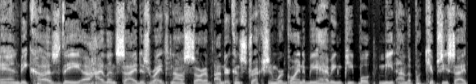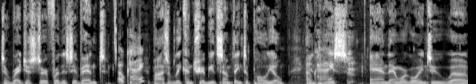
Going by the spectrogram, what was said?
And because the uh, Highland side is right now sort of under construction, we're going to be having people meet on the Poughkeepsie side to register for this event, Okay. possibly contribute something to polio and Okay. peace. And then we're going to uh,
